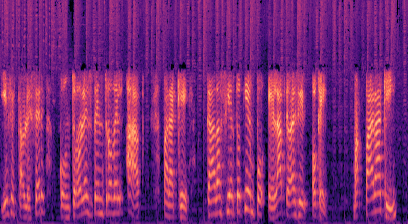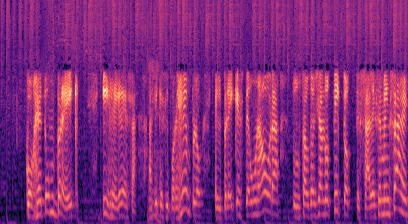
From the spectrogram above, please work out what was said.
y es establecer controles dentro del app para que cada cierto tiempo el app te va a decir, ok, para aquí, cógete un break y regresa. Así que si, por ejemplo, el break es de una hora, tú estás utilizando TikTok, te sale ese mensaje,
